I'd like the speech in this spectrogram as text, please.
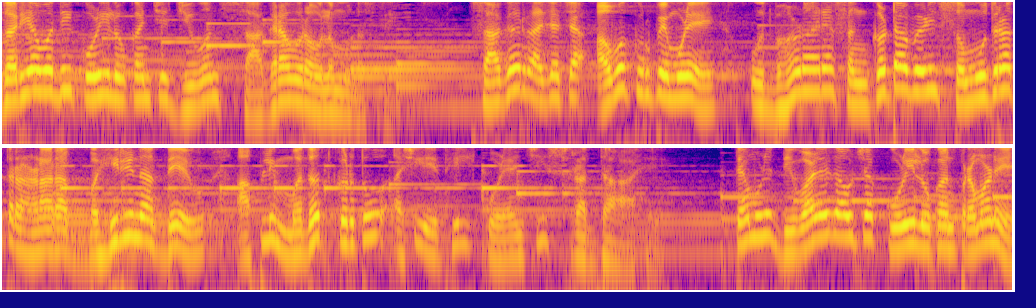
दर्यावधी कोळी लोकांचे जीवन सागरावर अवलंबून असते. सागर राजाच्या अवकृपेमुळे उद्भवणाऱ्या संकटावेळी समुद्रात राहणारा बहिरीनाथ देव आपली मदत करतो अशी येथील कोळ्यांची श्रद्धा आहे. त्यामुळे दिवाळेगावच्या कोळी लोकांप्रमाणे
